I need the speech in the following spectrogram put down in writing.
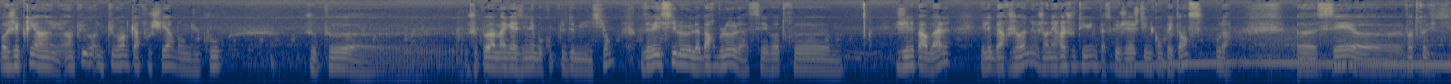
Bon, j'ai pris une plus grande cartouchière, donc du coup, je peux, euh, je peux emmagasiner beaucoup plus de munitions. Vous avez ici la barre bleue, là, c'est votre euh, gilet pare-balles. Et les barres jaunes, j'en ai rajouté une parce que j'ai acheté une compétence. Oula, euh, c'est votre vie.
